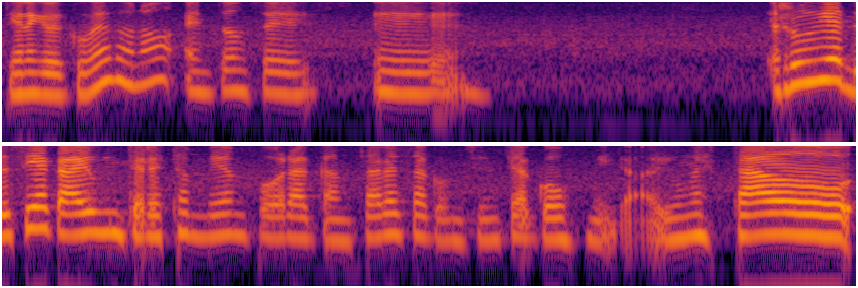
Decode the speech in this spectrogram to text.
tiene que ver con eso, ¿no? Entonces, eh, Rudy decía que hay un interés también por alcanzar esa conciencia cósmica, de un estado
